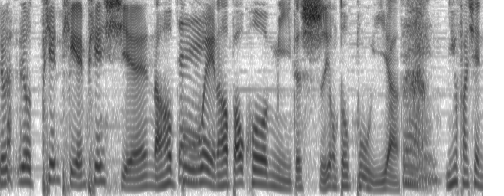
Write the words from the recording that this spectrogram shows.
又又偏甜偏咸，然后部位，然后包括米的使用都不一样。对，你会发现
